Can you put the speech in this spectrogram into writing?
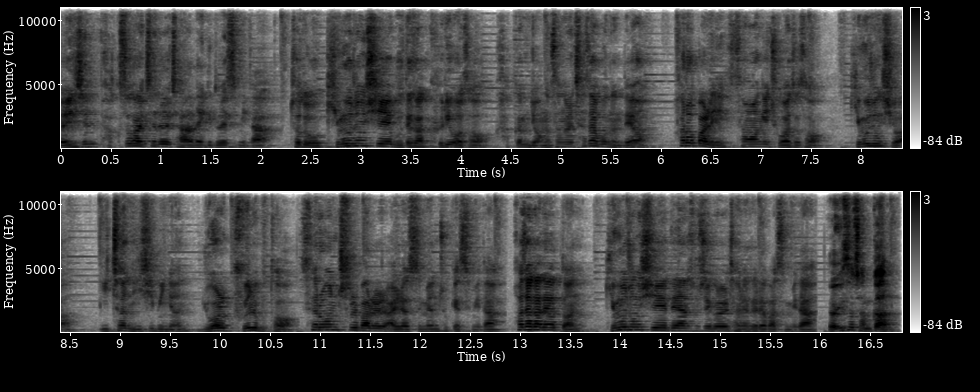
연신 박수갈채를 자아내기도 했습니다. 저도 김호중 씨의 무대가 그리워서 가끔 영상을 찾아보는데요. 하루빨리 상황이 좋아져서 김호중 씨와 2022년 6월 9일부터 새로운 출발을 알렸으면 좋겠습니다. 화제가 되었던 김호중 씨에 대한 소식을 전해드려 봤습니다. 여기서 잠깐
